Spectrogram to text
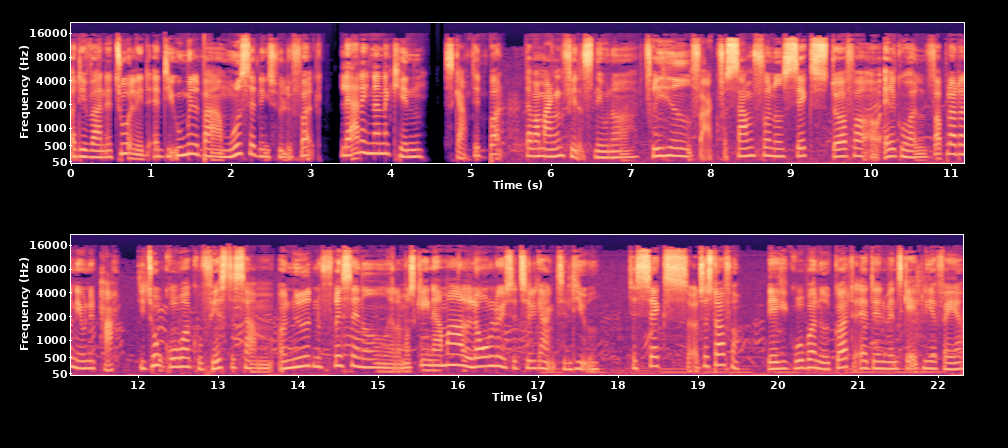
Og det var naturligt, at de umiddelbare modsætningsfyldte folk lærte hinanden at kende, skabte et bånd. Der var mange fællesnævnere. Frihed, fag for samfundet, sex, stoffer og alkohol, for blot at nævne et par. De to grupper kunne feste sammen og nyde den frisindede, eller måske nærmere lovløse tilgang til livet. Til sex og til stoffer. Begge grupper nød godt af den venskabelige affære,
